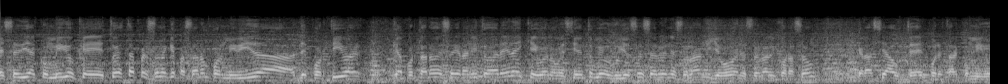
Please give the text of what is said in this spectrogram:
ese día conmigo, que todas estas personas que pasaron por mi vida deportiva, que aportaron ese granito de arena y que bueno, me siento muy orgulloso de ser venezolano y llevo Venezuela al corazón. Gracias a ustedes por estar conmigo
